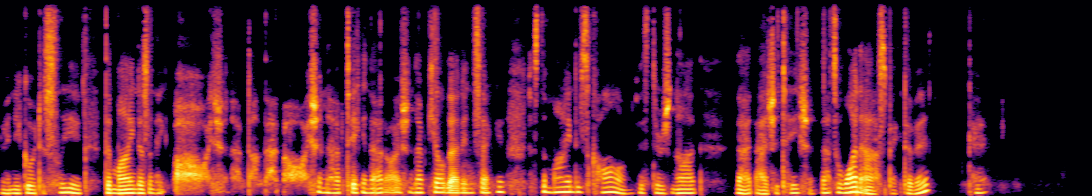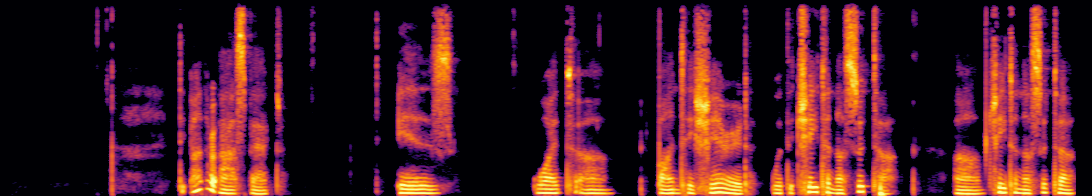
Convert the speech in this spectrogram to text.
when you go to sleep, the mind doesn't think, oh, I shouldn't have done that. Oh, I shouldn't have taken that. Oh, I shouldn't have killed that insect. Just the mind is calm. Just there's not that agitation. That's one aspect of it. Okay. The other aspect is what um, Bhante shared with the Cetana Sutta. Um, Sutta,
